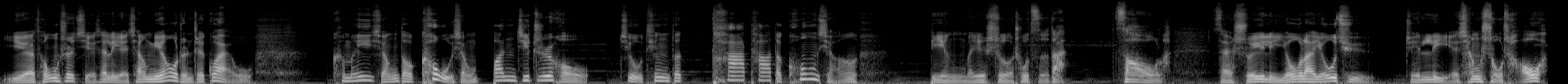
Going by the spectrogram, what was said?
也同时解下猎枪，瞄准这怪物。可没想到，扣响扳机之后，就听得“嗒嗒”的空响，并没射出子弹。糟了，在水里游来游去，这猎枪受潮啊！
